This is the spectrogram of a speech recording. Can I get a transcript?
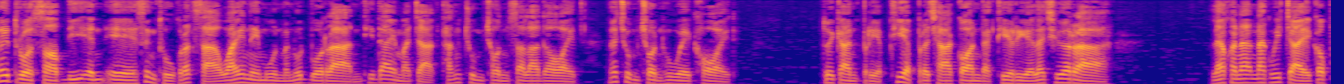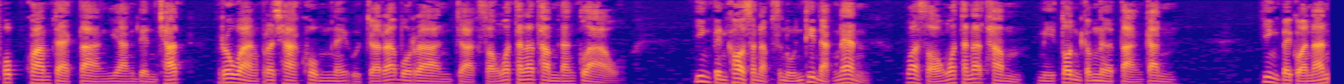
ได้ตรวจสอบ DNA ซึ่งถูกรักษาไว้ในมูลมนุษย์โบราณที่ได้มาจากทั้งชุมชนซาลาดอยด์และชุมชนฮูเอคอยด์ด้วยการเปรียบเทียบประชากรแบคทีเรียและเชื้อรา แล้วคณะนักวิจัยก็พบความแตกต่างอย่างเด่นชัด ระหว่างประชาคมในอุจจาระโบราณจากสองวัฒนธรรมดังกล่าว ยิ่งเป็นข้อสนับสนุนที่หนักแน่น ว่าสองวัฒนธรรมมีต้นกำเนิดต่างกัน ยิ่งไปกว่านั้น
